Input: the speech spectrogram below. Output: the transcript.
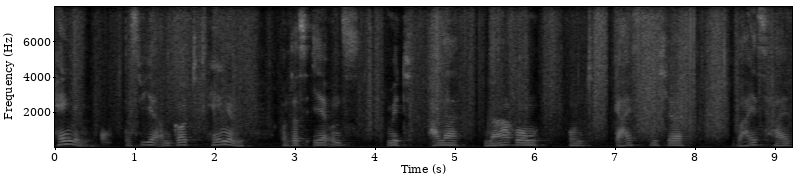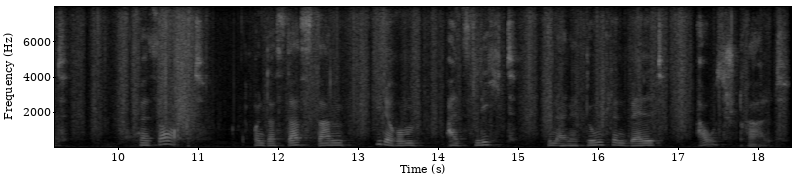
hängen, dass wir an Gott hängen und dass er uns mit aller Nahrung und geistlicher Weisheit versorgt und dass das dann wiederum als Licht in einer dunklen Welt ausstrahlt.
